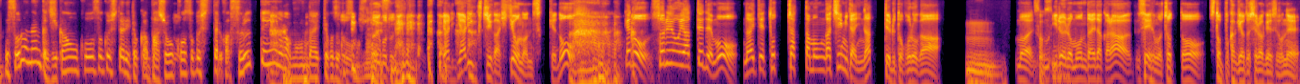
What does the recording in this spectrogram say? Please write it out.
ん。でそれをなんか時間を拘束したりとか、場所を拘束したりとかするっていうのが問題ってことですもんね。そういうことですね。やり、やり口が卑怯なんですけど、はけど、それをやってでも、内定取っちゃったもん勝ちみたいになってるところが、うん。まあ、ねいろいろ問題だから、政府もちょっとストップかけようとしてるわけですよね。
